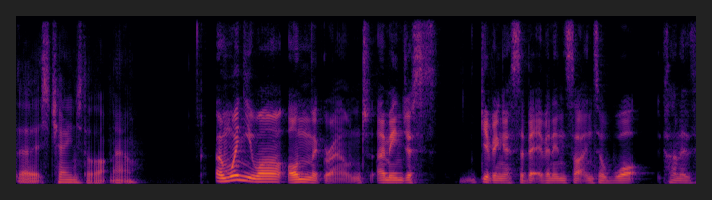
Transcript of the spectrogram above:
that it's changed a lot now. And when you are on the ground, I mean, just giving us a bit of an insight into what kind of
